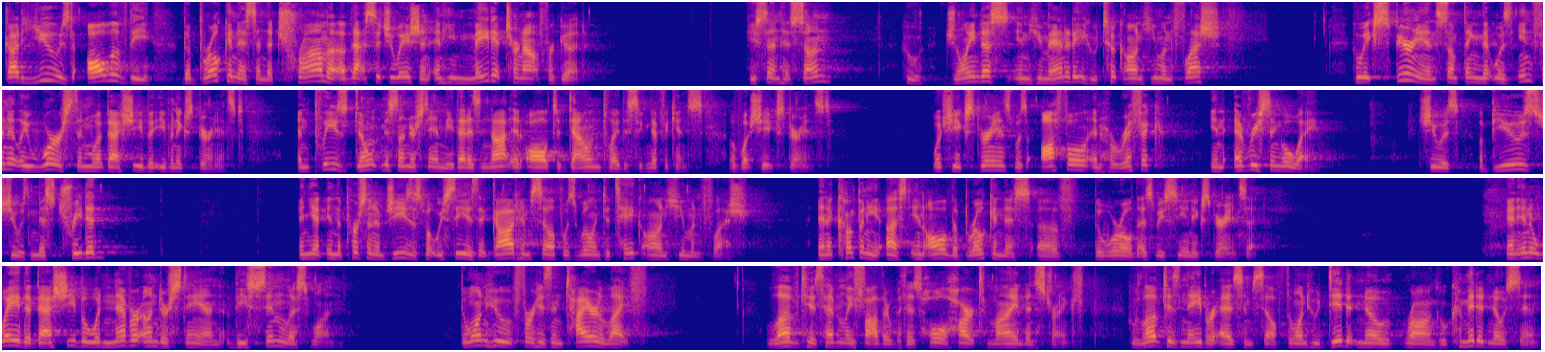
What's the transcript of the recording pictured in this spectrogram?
God used all of the, the brokenness and the trauma of that situation and he made it turn out for good. He sent his son who joined us in humanity, who took on human flesh who experienced something that was infinitely worse than what Bathsheba even experienced. And please don't misunderstand me. That is not at all to downplay the significance of what she experienced. What she experienced was awful and horrific in every single way. She was abused, she was mistreated. And yet, in the person of Jesus, what we see is that God Himself was willing to take on human flesh and accompany us in all the brokenness of the world as we see and experience it. And in a way that Bathsheba would never understand, the sinless one, the one who, for his entire life, loved his heavenly Father with his whole heart, mind, and strength, who loved his neighbor as himself, the one who did no wrong, who committed no sin,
